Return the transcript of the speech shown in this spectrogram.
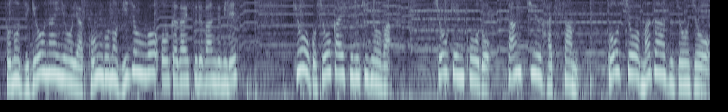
その事業内容や今後のビジョンをお伺いする番組です。今日ご紹介する企業は証券コード3983東証マザーズ上場。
